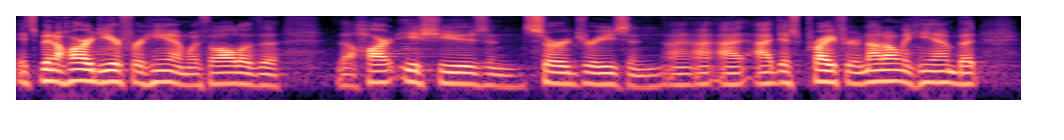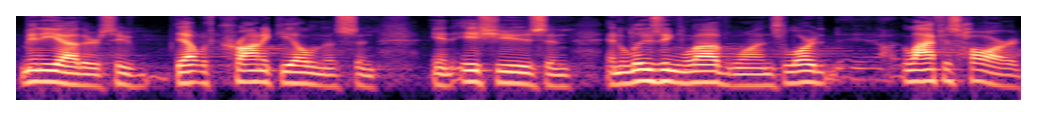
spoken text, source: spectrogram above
it's been a hard year for him with all of the, the heart issues and surgeries. And I, I, I just pray for not only him, but many others who've dealt with chronic illness and, and issues and, and losing loved ones. Lord, life is hard,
